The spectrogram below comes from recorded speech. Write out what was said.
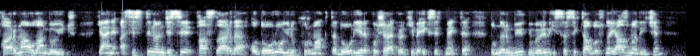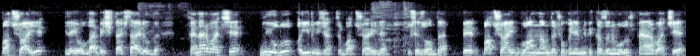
parmağı olan bir oyuncu. Yani asistin öncesi paslarda, o doğru oyunu kurmakta, doğru yere koşarak rakibi eksiltmekte. Bunların büyük bir bölümü istatistik tablosunda yazmadığı için Batshuayi ile yollar Beşiktaş'ta ayrıldı. Fenerbahçe bu yolu ayırmayacaktır Batshuayi ile bu sezonda ve Batshuayi bu anlamda çok önemli bir kazanım olur Fenerbahçe'ye.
